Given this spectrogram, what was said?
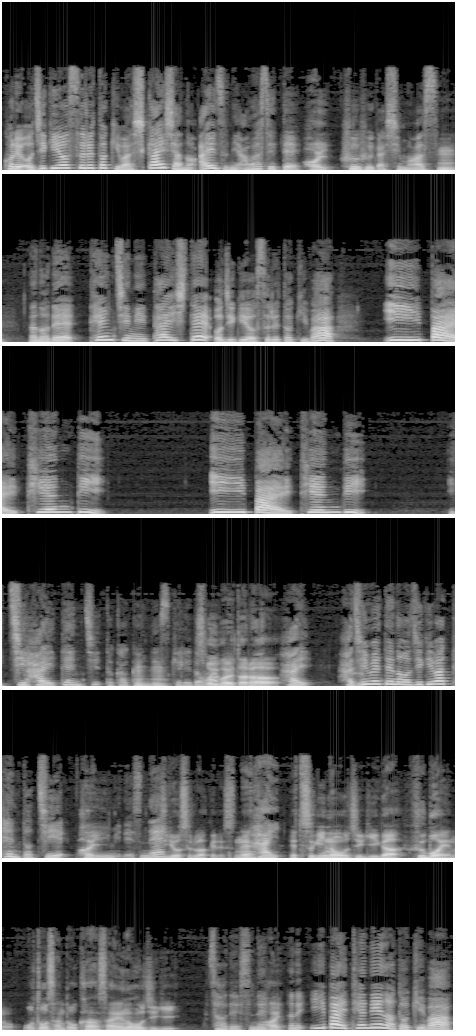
これお辞儀をするときは司会者の合図に合わせてはい。夫婦がします。うん。なので、天地に対してお辞儀をするときは、一拜天地、一拜天地、一拝天地と書くんですけれども、そう言われたら、はい。初めてのお辞儀は天と地へとはいいう意味ですおね。辞儀をするわけですね。はい。で次のお辞儀が父母へのお父さんとお母さんへのお辞儀。そうですね。はいなので、一拜天地の時は、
